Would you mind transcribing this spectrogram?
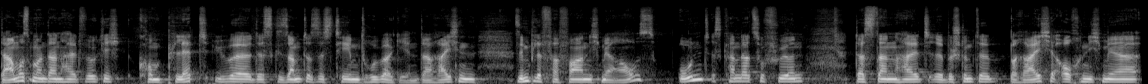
da muss man dann halt wirklich komplett über das gesamte System drüber gehen. Da reichen simple Verfahren nicht mehr aus. Und es kann dazu führen, dass dann halt äh, bestimmte Bereiche auch nicht mehr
